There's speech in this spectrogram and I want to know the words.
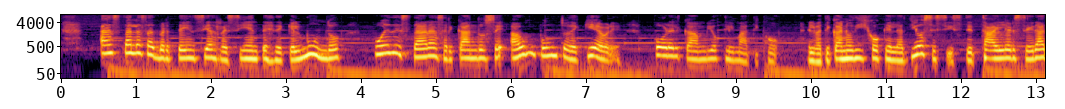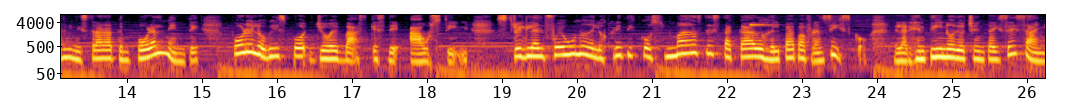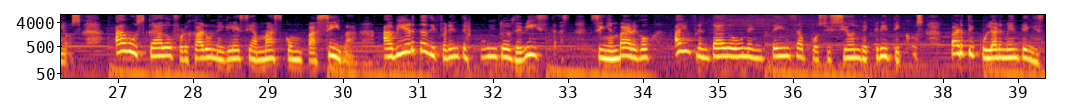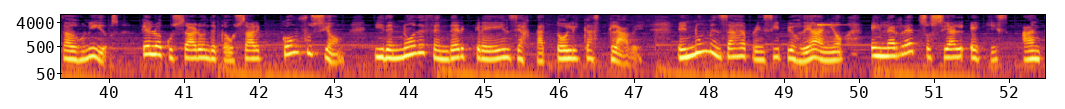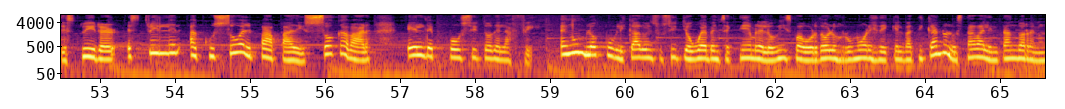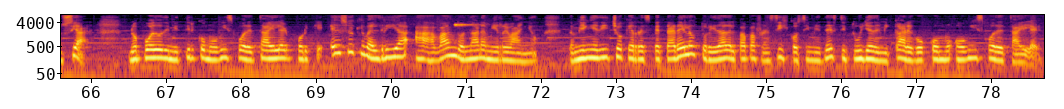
hasta las advertencias recientes de que el mundo puede estar acercándose a un punto de quiebre por el cambio climático. El Vaticano dijo que la diócesis de Tyler será administrada temporalmente por el obispo Joe Vázquez de Austin. Strickland fue uno de los críticos más destacados del Papa Francisco. El argentino de 86 años ha buscado forjar una iglesia más compasiva, abierta a diferentes puntos de vista. Sin embargo, ha enfrentado una intensa oposición de críticos, particularmente en Estados Unidos, que lo acusaron de causar confusión y de no defender creencias católicas clave. En un mensaje a principios de año, en la red social X, antes Twitter, Striller acusó al Papa de socavar el depósito de la fe. En un blog publicado en su sitio web en septiembre, el obispo abordó los rumores de que el Vaticano lo estaba alentando a renunciar. No puedo dimitir como obispo de Tyler porque eso equivaldría a abandonar a mi rebaño. También he dicho que respetaré la autoridad del Papa Francisco si me destituye de mi cargo como obispo de Tyler.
